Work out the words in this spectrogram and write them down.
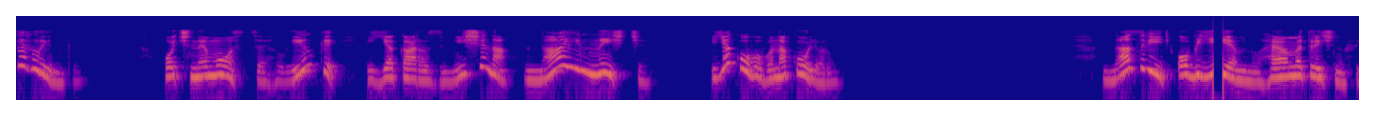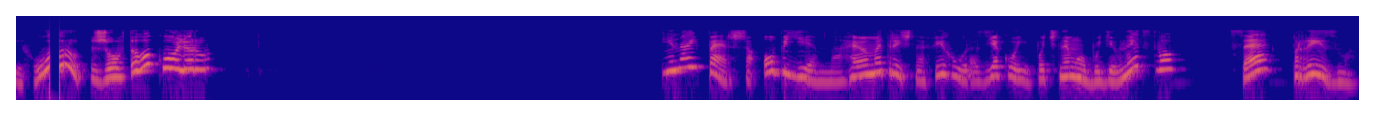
цеглинки. Почнемо з цеглинки, яка розміщена найнижче. Якого вона кольору? Назвіть об'ємну геометричну фігуру жовтого кольору. І найперша об'ємна геометрична фігура, з якої почнемо будівництво, це призма.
